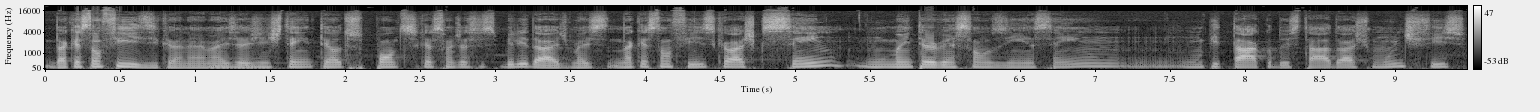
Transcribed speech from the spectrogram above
da questão física, né? Mas uhum. a gente tem, tem outros pontos de questão de acessibilidade. Mas na questão física, eu acho que sem uma intervençãozinha, sem um, um pitaco do Estado, eu acho muito difícil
